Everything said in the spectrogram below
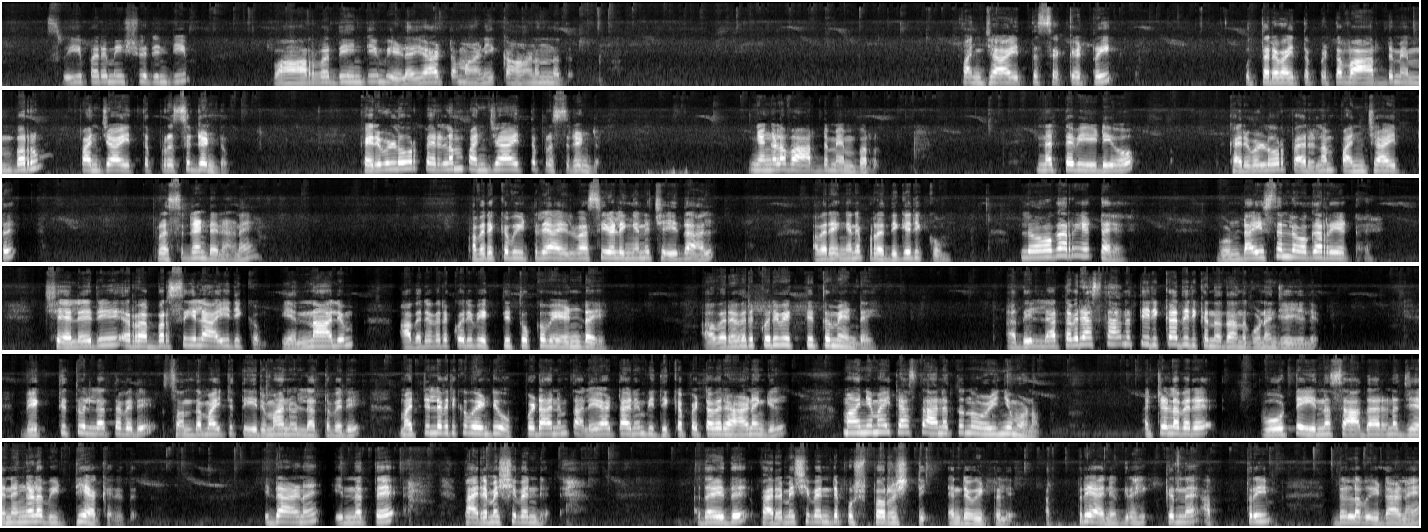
ശ്രീ പരമേശ്വരന്റെയും പാർവതീന്റെയും വിളയാട്ടമാണ് ഈ കാണുന്നത്. പഞ്ചായത്ത് സെക്രട്ടറി ഉത്തരവാദിത്തപ്പെട്ട വാർഡ് മെമ്പറും പഞ്ചായത്ത് പ്രസിഡന്റും കരുവള്ളൂർ പെരളം പഞ്ചായത്ത് പ്രസിഡന്റ് ഞങ്ങളെ വാർഡ് മെമ്പർ. ഇന്നത്തെ വീഡിയോ കരുവള്ളൂർ പെരളം പഞ്ചായത്ത് പ്രസിഡന്റിനാണ് അവരൊക്കെ വീട്ടിലെ അയൽവാസികൾ ഇങ്ങനെ ചെയ്താൽ അവരെങ്ങനെ പ്രതികരിക്കും? ലോകം അറിയട്ടെ ഗുണ്ടായിസം ലോകം അറിയട്ടെ ചിലർ റബ്ബർ സീലായിരിക്കും. എന്നാലും അവരവർക്കൊരു വ്യക്തിത്വമൊക്കെ വേണ്ടേ? അവരവർക്കൊരു വ്യക്തിത്വം വേണ്ടേ? അതില്ലാത്തവർ ആ സ്ഥാനത്ത് ഇരിക്കാതിരിക്കുന്നതാണ് ഗുണം ചെയ്യൽ വ്യക്തിത്വം ഇല്ലാത്തവർ സ്വന്തമായിട്ട് തീരുമാനമില്ലാത്തവർ മറ്റുള്ളവർക്ക് വേണ്ടി ഒപ്പിടാനും തലയാട്ടാനും വിധിക്കപ്പെട്ടവരാണെങ്കിൽ മാന്യമായിട്ട് ആ സ്ഥാനത്ത് നിന്ന് ഒഴിഞ്ഞു പോകണം മറ്റുള്ളവരെ വോട്ട് ചെയ്യുന്ന സാധാരണ ജനങ്ങളെ വിഡ്ഢിയാക്കരുത്. ഇതാണ് ഇന്നത്തെ പരമശിവന്റെ അതായത് പരമശിവന്റെ പുഷ്പവൃഷ്ടി എന്റെ വീട്ടിൽ അത്രയും അനുഗ്രഹിക്കുന്ന അത്രയും ഇതുള്ള വീടാണ്.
